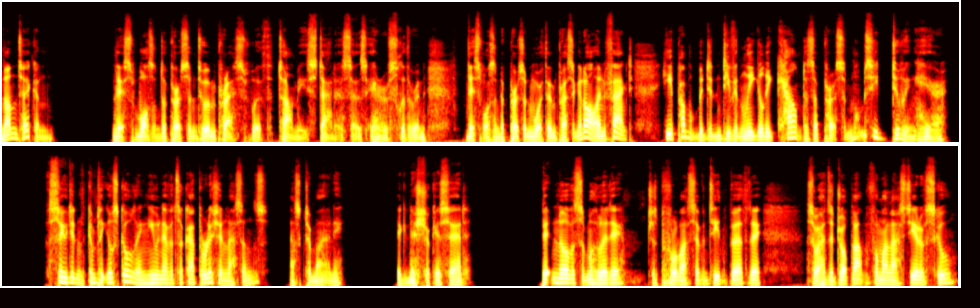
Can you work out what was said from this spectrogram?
None taken. This wasn't a person to impress with Tommy's status as heir of Slytherin. This wasn't a person worth impressing at all. In fact, he probably didn't even legally count as a person. What was he doing here? So you didn't complete your schooling? You never took apparition lessons? asked Hermione. Ignis shook his head. Bitten over summer holiday, just before my seventeenth birthday, so I had to drop out before my last year of school.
